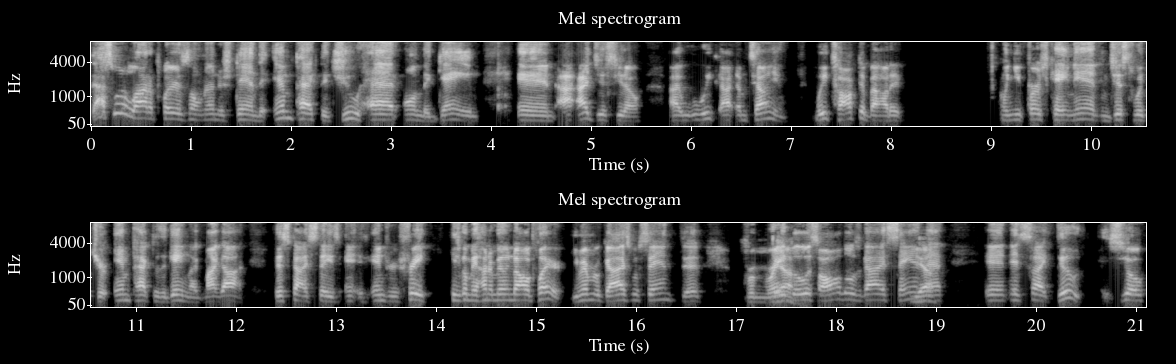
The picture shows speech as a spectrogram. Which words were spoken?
that's what a lot of players don't understand the impact that you had on the game. And I, I just, you know, I, we, I, I'm telling you, we talked about it when you first came in and just with your impact of the game. Like, my God, this guy stays injury free. He's going to be a $100 million player. You remember guys were saying that from Ray yeah. Lewis, all those guys saying yeah. that. And it's like, dude, so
